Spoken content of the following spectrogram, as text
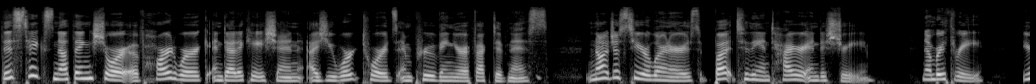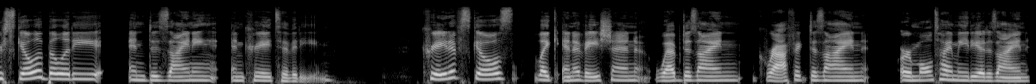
This takes nothing short of hard work and dedication as you work towards improving your effectiveness, not just to your learners, but to the entire industry. Number three, your skill ability in designing and creativity. Creative skills like innovation, web design, graphic design, or multimedia design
